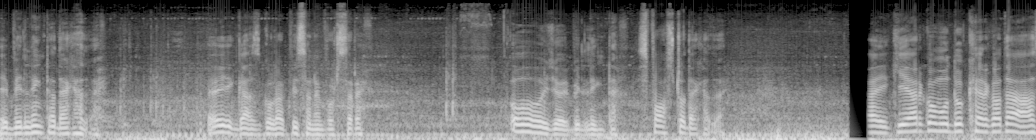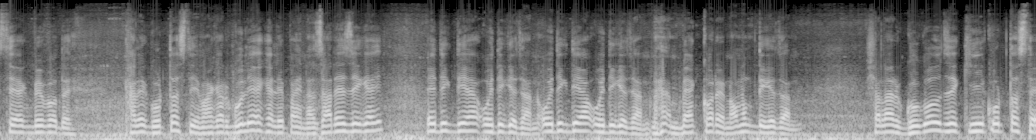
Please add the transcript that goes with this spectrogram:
এই বিল্ডিংটা দেখা যায়। এই গাছগুলোর পিছনে পড়ছে রে। ওই যে ওই বিল্ডিংটা, স্পষ্ট দেখা যায়। ভাই, কি আর কমু, দুঃখের কথা, আছে এক বিপদে। খালি ঘুরতেছি, মাগার গুলিয়া খালি পাই না। যারে জায়গায় এদিক দিয়া ওইদিকে যান ওই দিক দিয়া ওইদিকে যান, ব্যাক করেন, অমুক দিকে যান। শালার গুগল যে কি করতেছে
